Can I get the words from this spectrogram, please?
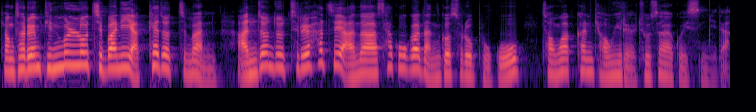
경찰은 빗물로 집안이 약해졌지만 안전 조치를 하지 않아 사고가 난 것으로 보고 정확한 경위를 조사하고 있습니다.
